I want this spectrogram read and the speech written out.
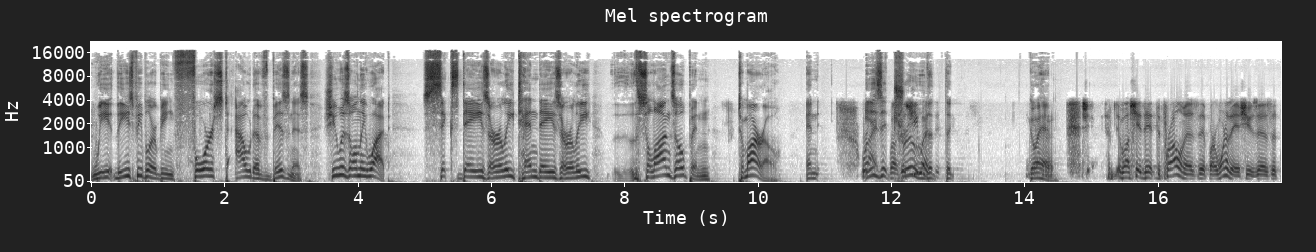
we these people are being forced out of business. She was only what six days early, ten days early. The salon's open tomorrow, and right. is it well, true was, that the? Go ahead. Well, see, the, the problem is that, or one of the issues is that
